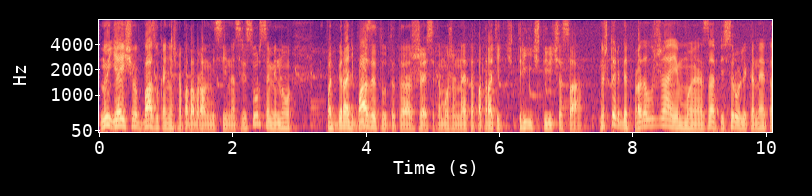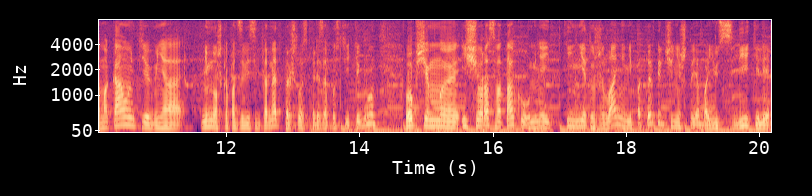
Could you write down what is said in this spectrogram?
Ну, я еще базу, конечно, подобрал не сильно с ресурсами, но подбирать базы тут это жесть. Это можно на это потратить 3-4 часа. Ну что, ребят, продолжаем э, запись ролика на этом аккаунте. У меня немножко подзавис интернет, пришлось перезапустить игру. В общем, э, еще раз в атаку у меня идти нету желания, не по той причине, что я боюсь слить или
